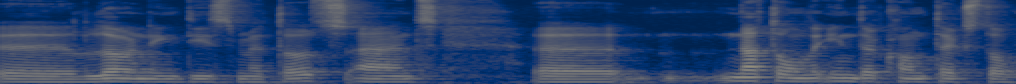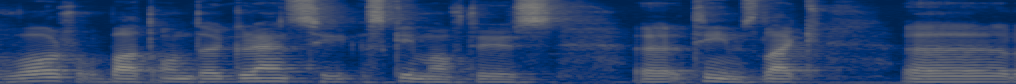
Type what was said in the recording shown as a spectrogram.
learning these methods and uh, not only in the context of war but on the grand scheme of these uh, themes like uh,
